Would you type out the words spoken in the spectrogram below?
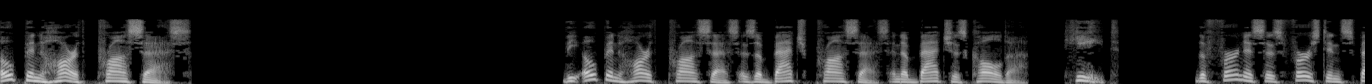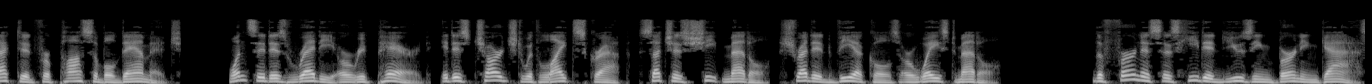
Open hearth process The open hearth process is a batch process and a batch is called a heat. The furnace is first inspected for possible damage. Once it is ready or repaired, it is charged with light scrap, such as sheet metal, shredded vehicles or waste metal. The furnace is heated using burning gas.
